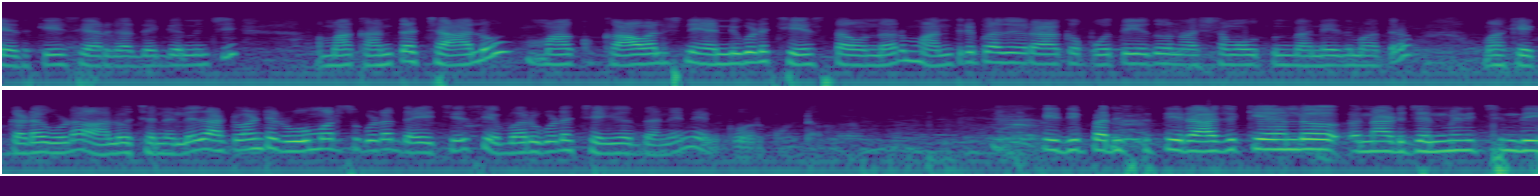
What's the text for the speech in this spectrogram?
లేదు కేసీఆర్ గారి దగ్గర నుంచి. మాకంతా చాలు. మాకు కావాల్సినవి అన్ని కూడా చేస్తా ఉన్నారు. మంత్రి పదవి రాకపోతే ఏదో నష్టం అవుతుంది అనేది మాత్రం మాకు ఎక్కడ కూడా ఆలోచన లేదు. అటువంటి రూమర్స్ కూడా దయచేసి ఎవరు కూడా చేయొద్దని నేను కోరుకుంటాను ఇది పరిస్థితి రాజకీయంలో నాడు జన్మనిచ్చింది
